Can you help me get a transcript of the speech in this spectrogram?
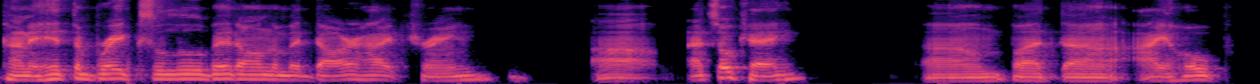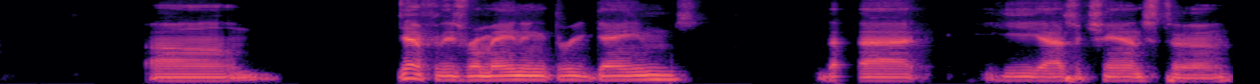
kind of hit the brakes a little bit on the Madar hype train. Uh, that's okay. Um, but uh, I hope, um, yeah, for these remaining three games, that, that he has a chance to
